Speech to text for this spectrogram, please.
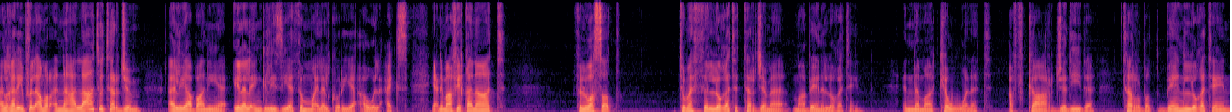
الغريب في الأمر أنها لا تترجم اليابانية إلى الإنجليزية ثم إلى الكورية أو العكس. يعني ما في قناة في الوسط تمثل لغة الترجمة ما بين اللغتين. إنما كونت أفكار جديدة تربط بين اللغتين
